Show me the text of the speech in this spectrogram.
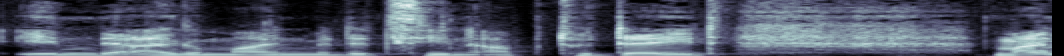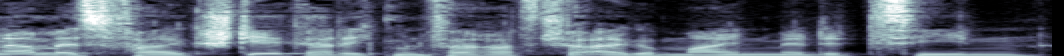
in der Allgemeinmedizin up to date. Mein Name ist Falk Stierkert, ich bin Facharzt für Allgemeinmedizin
